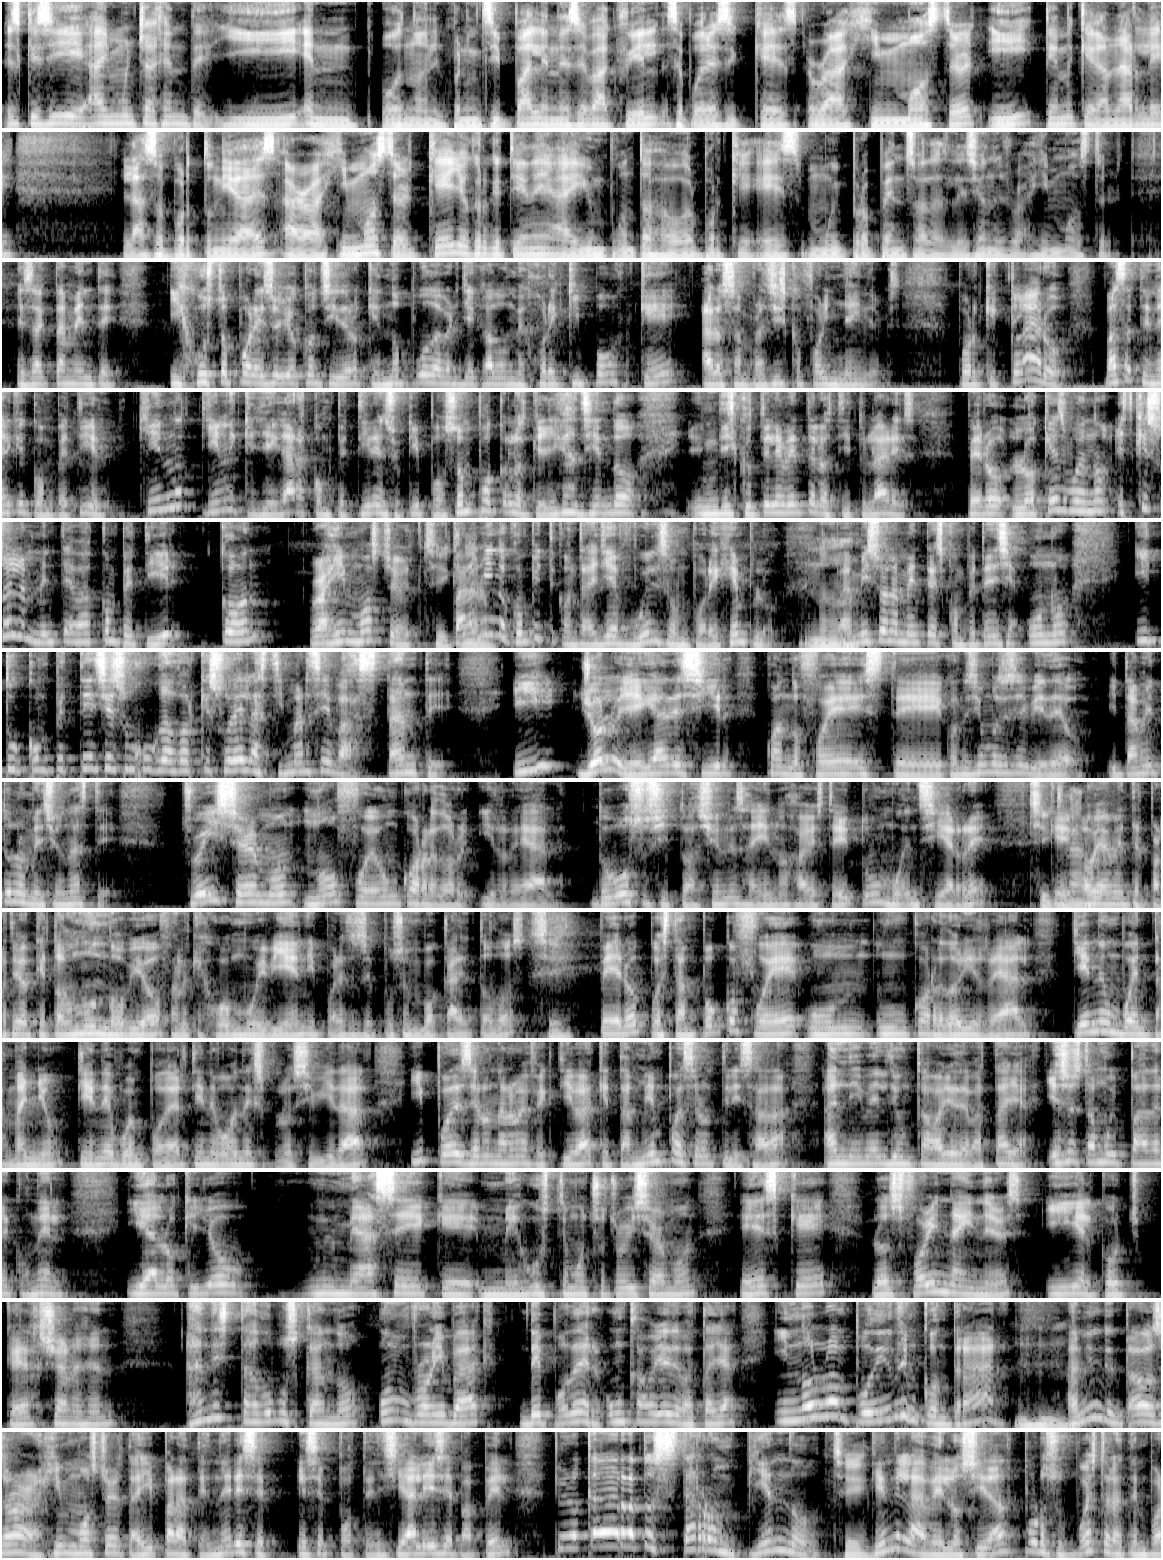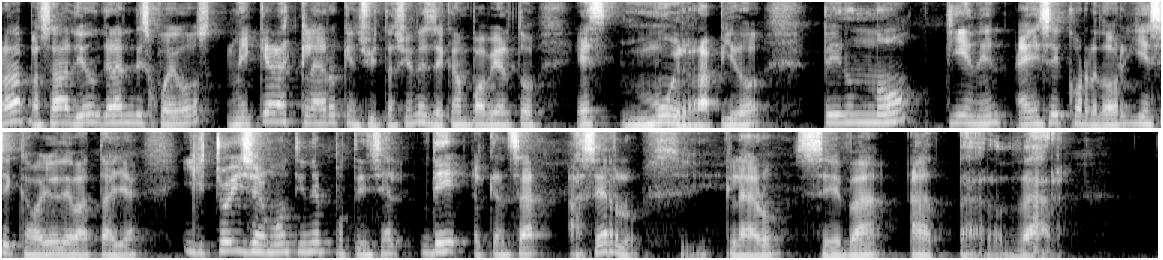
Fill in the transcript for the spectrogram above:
Es que sí, hay mucha gente. Y en, bueno, el principal en ese backfield se podría decir que es Raheem Mustard. Y tiene que ganarle las oportunidades a Raheem Mustard. Que yo creo que tiene ahí un punto a favor porque es muy propenso a las lesiones, Raheem Mustard. Exactamente. Y justo por eso yo considero que no pudo haber llegado un mejor equipo que a los San Francisco 49ers. Porque claro, vas a tener que competir. ¿Quién no tiene que llegar a competir en su equipo? Son pocos los que llegan siendo indiscutiblemente los titulares. Pero lo que es bueno es que solamente va a competir con Raheem Mustard. Sí, Para claro. mí no compite contra Jeff Wilson, por ejemplo. No. Para mí solamente es competencia uno. Y tu competencia es un jugador que suele lastimarse bastante. Y yo lo llegué a decir cuando fue este. Cuando hicimos ese video. Y también tú lo mencionaste. Trey Sermon no fue un corredor irreal. Tuvo sus situaciones ahí en Ohio State. Tuvo un buen cierre. Sí, que claro. obviamente el partido que todo el mundo vio fue el que jugó muy bien. Y por eso se puso en boca de todos Sí. pero pues tampoco fue un, un corredor irreal. Tiene un buen tamaño, tiene buen poder, tiene buena explosividad y puede ser un arma efectiva que también puede ser utilizada al nivel de un caballo de batalla. Y eso está muy padre con él. Y a lo que yo me hace que me guste mucho Troy Sermon es que los 49ers y el coach Kyle Shanahan han estado buscando un running back de poder, un caballo de batalla, y no lo han podido encontrar. Han intentado hacer a Raheem Mostert ahí para tener ese, ese potencial y ese papel, pero cada rato se está rompiendo. Sí. Tiene la velocidad, por supuesto. La temporada pasada dio grandes juegos. Me queda claro que en situaciones de campo abierto es muy rápido, pero no tienen a ese corredor y ese caballo de batalla. Y Troy Sermon tiene el potencial de alcanzar a hacerlo. Claro, se va a tardar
